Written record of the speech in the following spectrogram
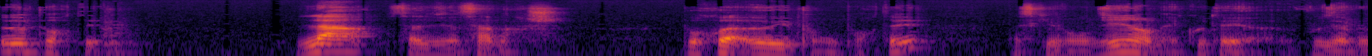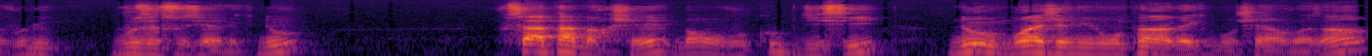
eux, porter. Là, ça, ça marche. Pourquoi eux, ils pourront porter? Parce qu'ils vont dire, bah, écoutez, euh, vous avez voulu vous associer avec nous, ça n'a pas marché, bon, on vous coupe d'ici. Nous, moi j'ai mis mon pain avec mon cher voisin,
